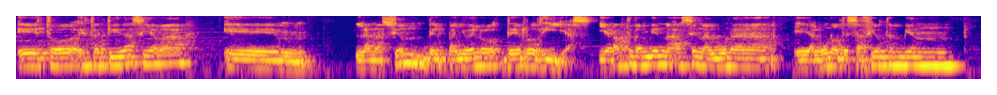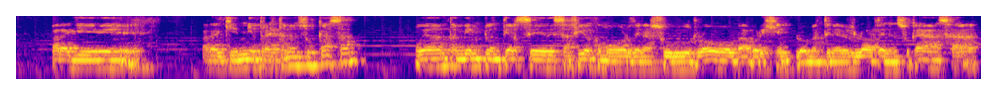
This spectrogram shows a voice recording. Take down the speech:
Esto, esta actividad se llama la nación del pañuelo de rodillas. Y aparte también hacen alguna, eh, algunos desafíos también para que, para que mientras están en sus casas puedan también plantearse desafíos como ordenar su ropa, por ejemplo, mantener el orden en su casa,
